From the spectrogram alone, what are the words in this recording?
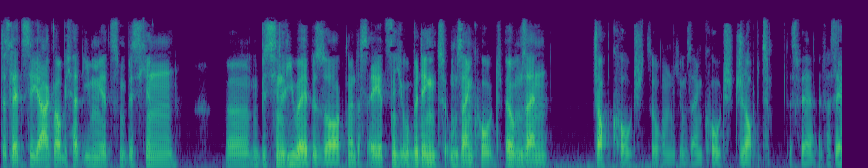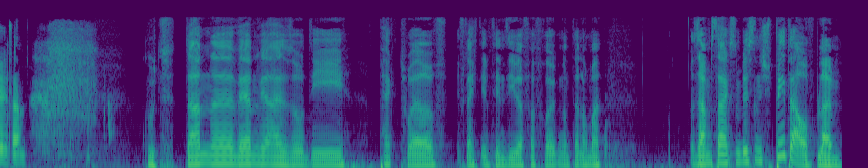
das letzte Jahr, glaube ich, hat ihm jetzt ein bisschen, äh, ein bisschen Leeway besorgt, ne? dass er jetzt nicht unbedingt um seinen Coach, äh, um seinen Job coacht, so rum, nicht um seinen Coach jobbt. Das wäre etwas seltsam. Gut, dann äh, werden wir also die Pac-12 vielleicht intensiver verfolgen und dann nochmal samstags ein bisschen später aufbleiben.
